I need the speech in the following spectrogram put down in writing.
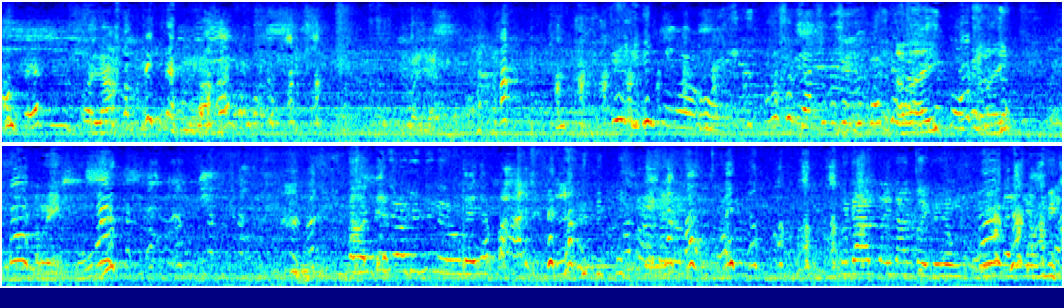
Wala kang pinagbago. Aray. Aray. Aray ko. Ganyan pa. Nag-aantay, inaantay ko yung yung meat.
